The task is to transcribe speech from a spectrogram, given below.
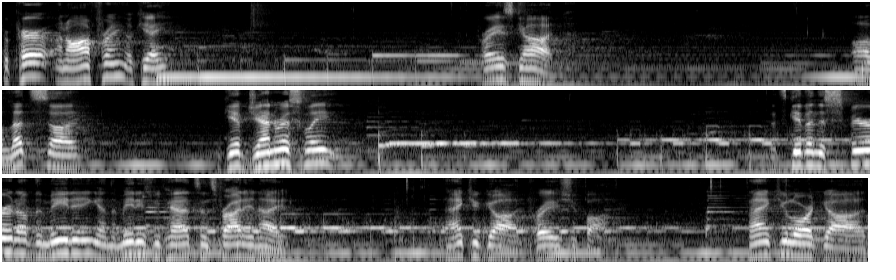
prepare an offering, okay? Praise God. Uh, let's uh, give generously. Let's give in the spirit of the meeting and the meetings we've had since Friday night. Thank you, God. Praise you, Father. Thank you, Lord God.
